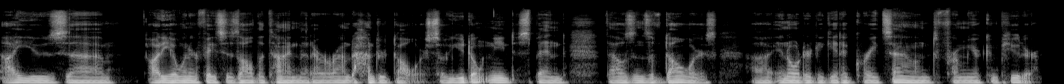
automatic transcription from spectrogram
I use uh, audio interfaces all the time that are around $100. So you don't need to spend thousands of dollars uh, in order to get a great sound from your computer.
